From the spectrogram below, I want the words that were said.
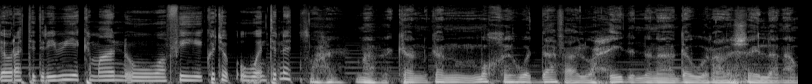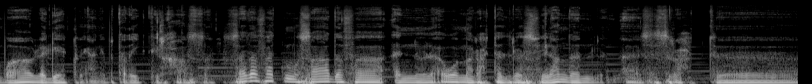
دورات تدريبية كمان وفي كتب وإنترنت. صحيح. ما في. كان كان مخي هو الدافع الوحيد إن أنا أدور على الشيء اللي أنا أبغاه ولقيته يعني بطريقتي الخاصة. صادفت مصادفة إنه اول ما رحت أدرس في لندن أساس رحت آه،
